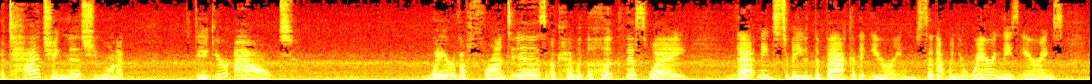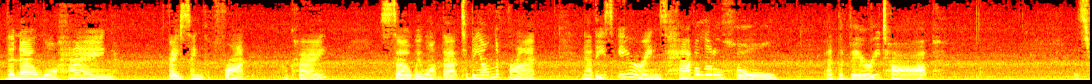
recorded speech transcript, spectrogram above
attaching this, you wanna figure out where the front is. Okay, with the hook this way, that needs to be with the back of the earring so that when you're wearing these earrings, the gnome will hang facing the front, okay? So we want that to be on the front. Now these earrings have a little hole at the very top. It's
